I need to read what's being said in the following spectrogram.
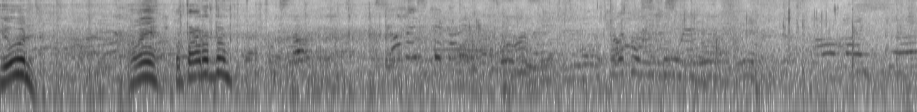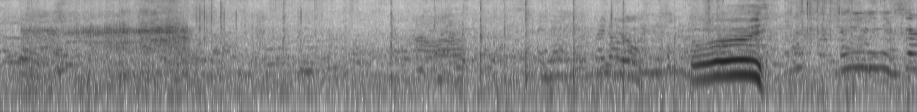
Yun. Okay, punta ka na doon. Uy! Siya.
